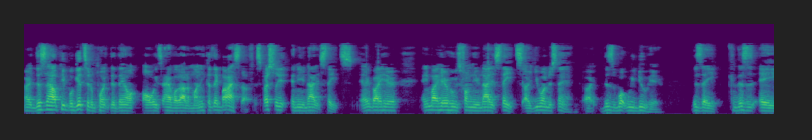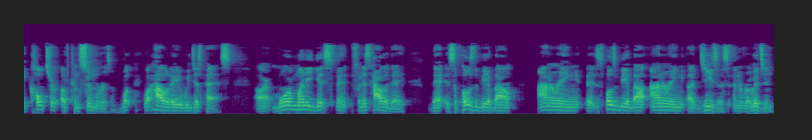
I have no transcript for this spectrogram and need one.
All right, this is how people get to the point that they don't always have a lot of money because they buy stuff, especially in the United States. Everybody here, anybody here who's from the United States, uh, you understand? All right, this is what we do here. This is a this is a culture of consumerism. What what holiday did we just pass? All right, more money gets spent for this holiday that is supposed to be about honoring. It's supposed to be about honoring uh, Jesus and a religion.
